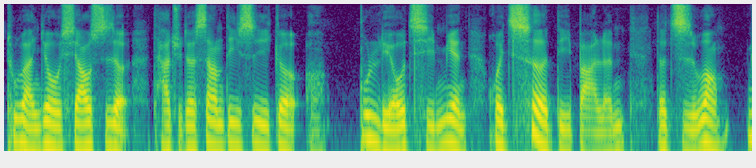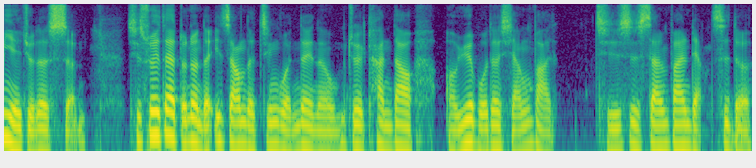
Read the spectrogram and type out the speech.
突然又消失了。他觉得上帝是一个啊不留情面，会彻底把人的指望灭绝的神。其实，所以在短短的一章的经文内呢，我们就会看到，哦、约伯的想法其实是三番两次的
